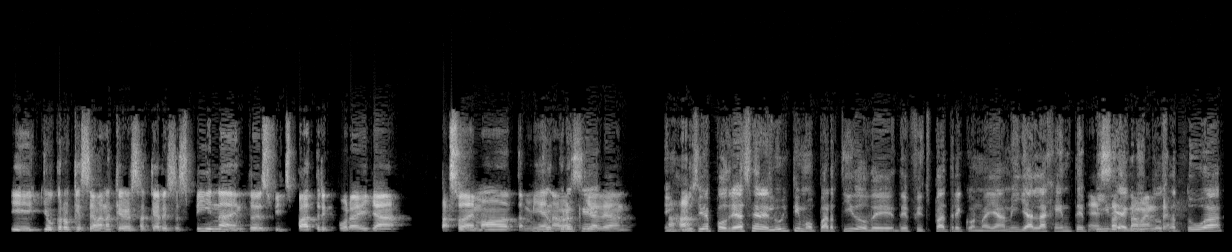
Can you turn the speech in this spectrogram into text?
Y yo creo que se van a querer sacar esa espina. Entonces Fitzpatrick por ahí ya pasó de moda también. a ver si ya le dan. Inclusive podría ser el último partido de, Fitzpatrick con Miami. Ya la gente pide a gritos a Tua.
